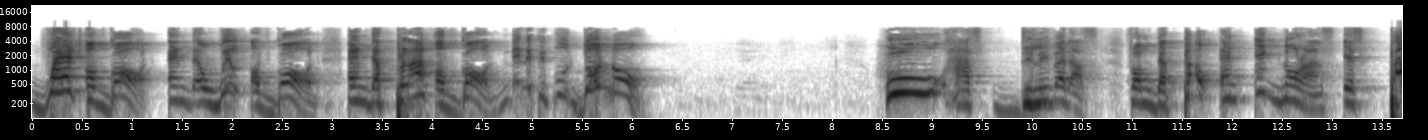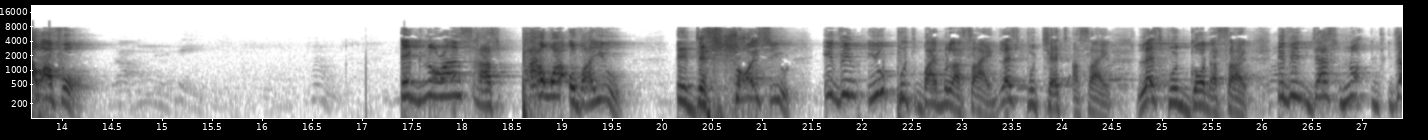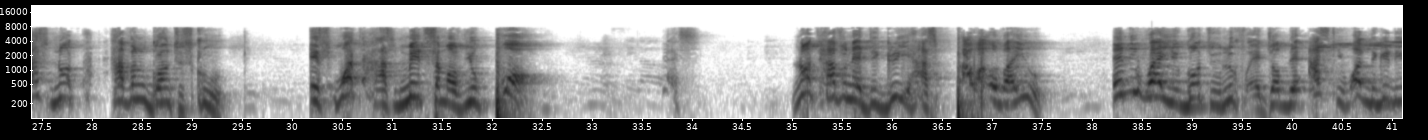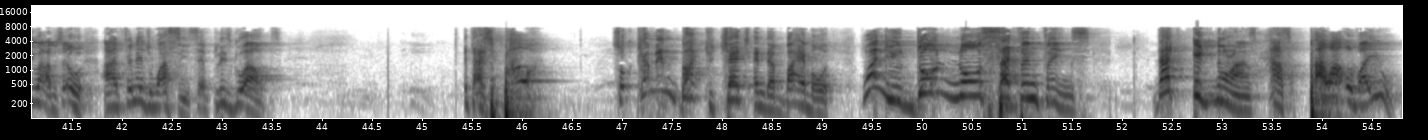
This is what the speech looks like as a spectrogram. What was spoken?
word of God and the will of God and the plan of God. Many people don't know who has delivered us from the power and ignorance is powerful. Ignorance has power over you. It destroys you. Even you put Bible aside. Let's put church aside. Let's put God aside. Even just not, just not having gone to school is what has made some of you poor. Yes. Not having a degree has power over you. Anywhere you go to look for a job, they ask you, what degree do you have? Say, oh, I finished WASSCE. Say, please go out. It has power. So coming back to church and the Bible, when you don't know certain things, that ignorance has power over you.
